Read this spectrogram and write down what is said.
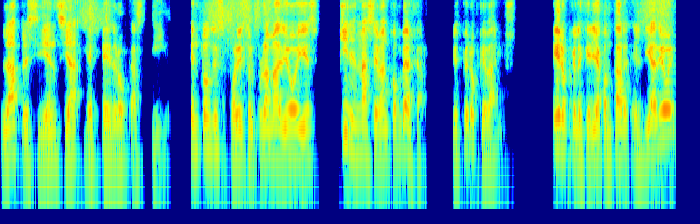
la presidencia de Pedro Castillo. Entonces, por eso el programa de hoy es, ¿quiénes más se van con Berger? Yo espero que varios. Es lo que les quería contar el día de hoy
